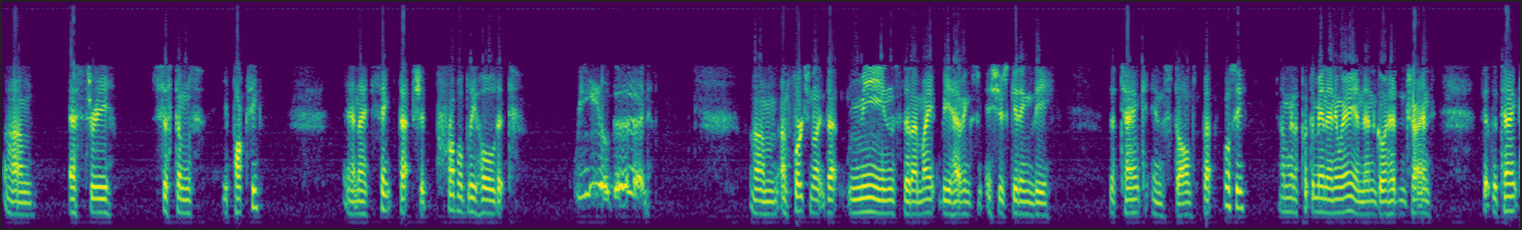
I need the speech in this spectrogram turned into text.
um, S3 Systems epoxy. And I think that should probably hold it real good. Um, unfortunately, that means that I might be having some issues getting the the tank installed, but we'll see. I'm going to put them in anyway, and then go ahead and try and fit the tank.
